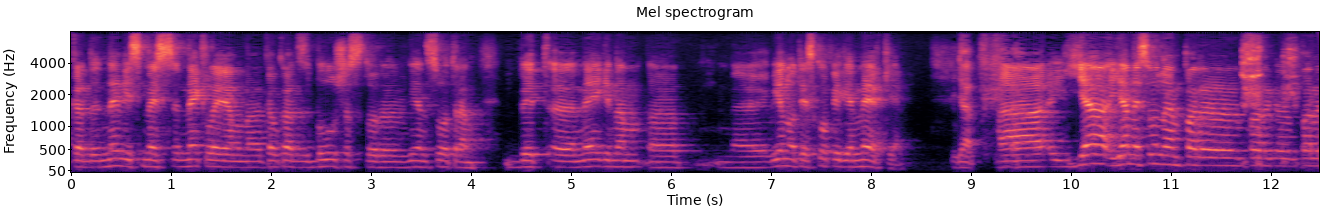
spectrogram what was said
Kad nevis mēs meklējam kaut kādas blūšas viens otram, bet mēģinam vienoties kopīgiem mērķiem. Jā. Uh, ja, ja mēs runājam par, par, par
